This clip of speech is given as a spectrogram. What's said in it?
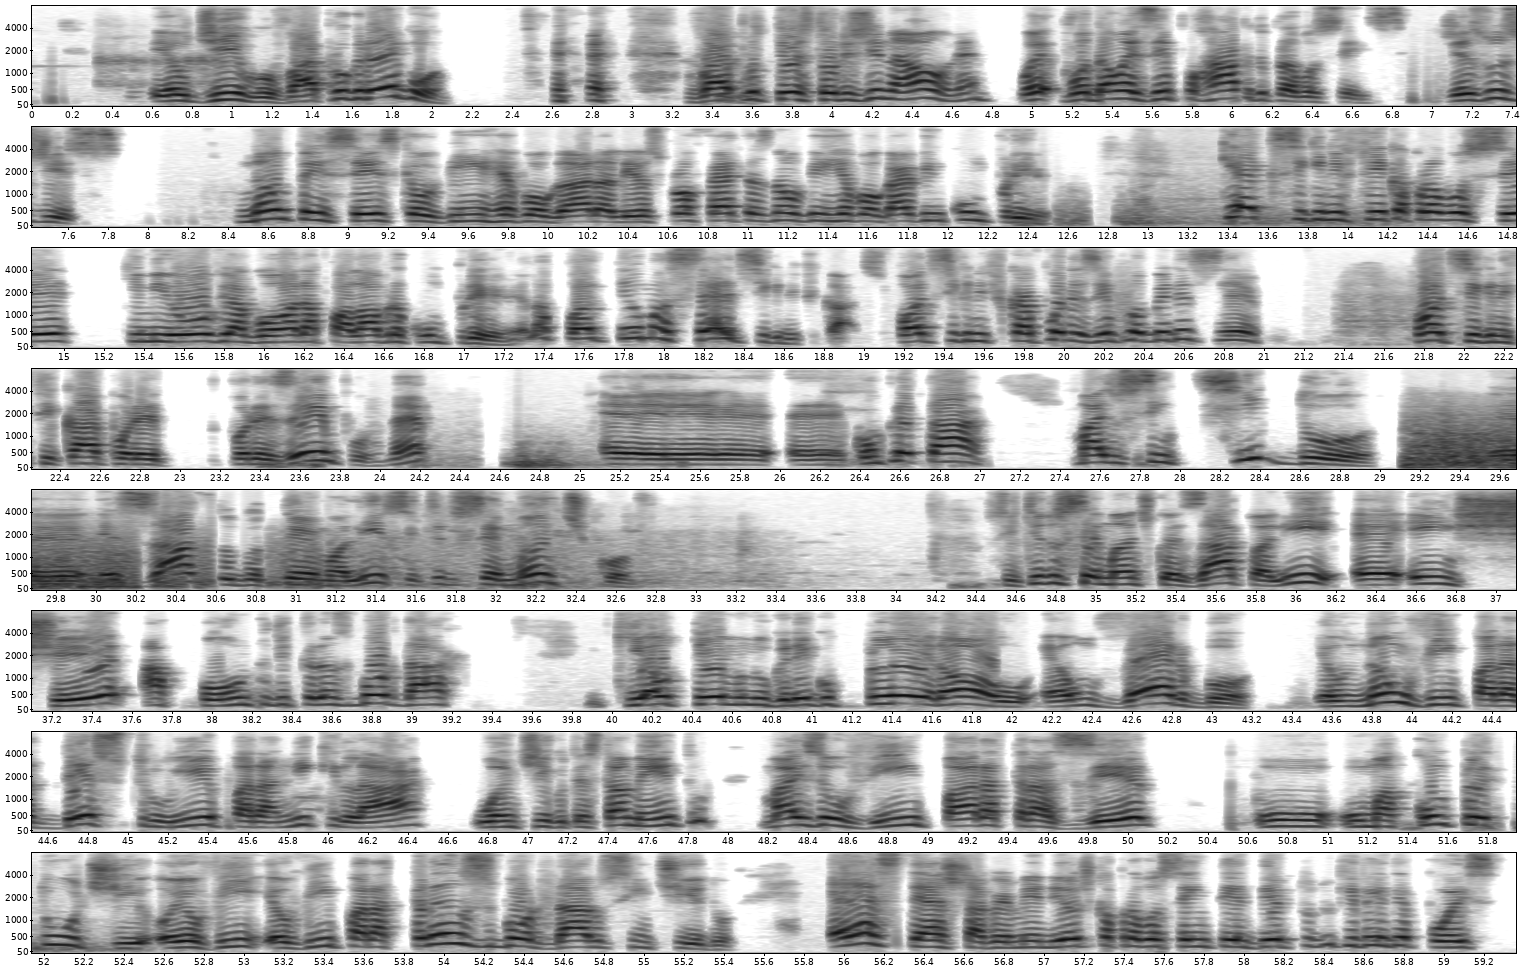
Eu digo, vai para o grego, vai para o texto original. Né? Vou dar um exemplo rápido para vocês. Jesus diz: Não penseis que eu vim revogar a lei os profetas, não vim revogar, vim cumprir. O que é que significa para você que me ouve agora a palavra cumprir? Ela pode ter uma série de significados. Pode significar, por exemplo, obedecer. Pode significar, por, por exemplo, né, é, é, completar. Mas o sentido é, exato do termo ali, sentido semântico, o sentido semântico exato ali é encher a ponto de transbordar, que é o termo no grego plerol, é um verbo eu não vim para destruir, para aniquilar o Antigo Testamento, mas eu vim para trazer um, uma completude, eu vim, eu vim para transbordar o sentido. Esta é a chave hermenêutica para você entender tudo que vem depois.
